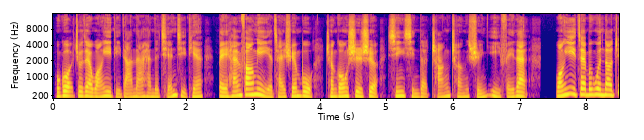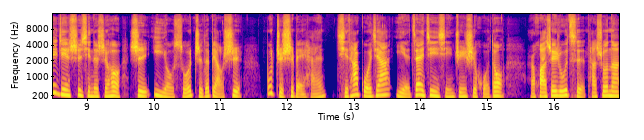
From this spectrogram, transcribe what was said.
不过，就在王毅抵达南韩的前几天，北韩方面也才宣布成功试射新型的长城巡弋飞弹。王毅在被问到这件事情的时候，是意有所指的表示，不只是北韩，其他国家也在进行军事活动。而话虽如此，他说呢，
